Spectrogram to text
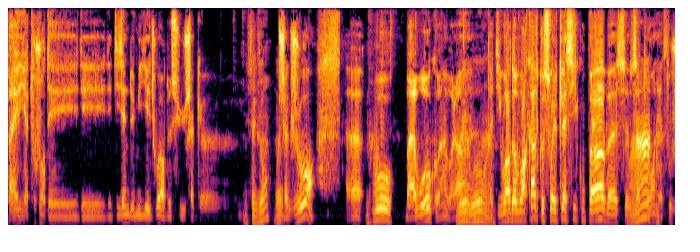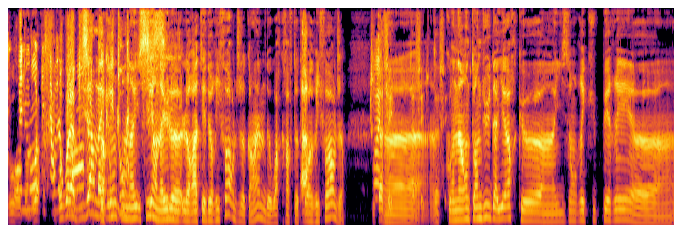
bah, il y a toujours des, des, des, dizaines de milliers de joueurs dessus chaque, euh, chaque jour. Chaque jour. Euh, wow. Bah WoW quoi, hein, voilà. Oui, T'as dit World of Warcraft, que ce soit le classique ou pas, bah, ça tourne, il y a toujours Donc voilà, bizarre malgré tout. On a ici, on a eu le, le, raté de Reforged quand même, de Warcraft 3 ah. Reforged. Tout à, fait, euh, tout à fait, Qu'on a entendu d'ailleurs que euh, ils ont récupéré, euh,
